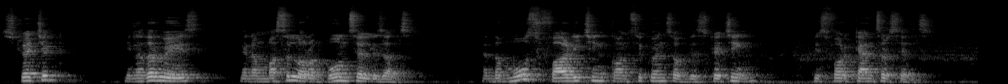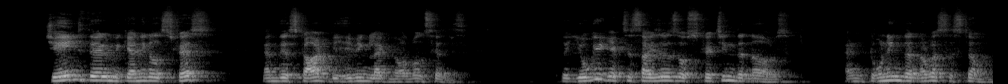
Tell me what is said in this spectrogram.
Stretch it in other ways, in a muscle or a bone cell results. And the most far reaching consequence of this stretching is for cancer cells. Change their mechanical stress and they start behaving like normal cells. The yogic exercises of stretching the nerves and toning the nervous system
